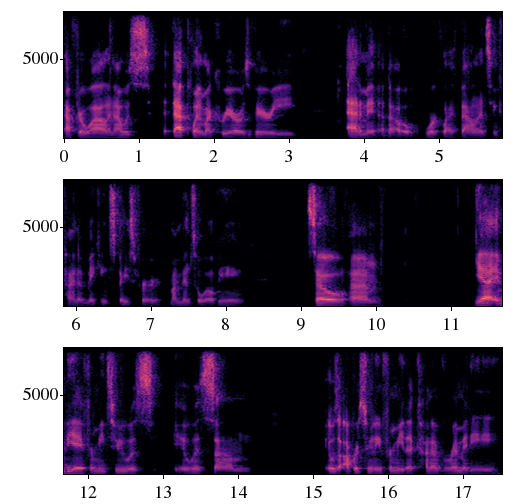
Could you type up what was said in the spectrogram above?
after a while and i was at that point in my career i was very adamant about work life balance and kind of making space for my mental well-being. So um yeah mba for me too was it was um it was an opportunity for me to kind of remedy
